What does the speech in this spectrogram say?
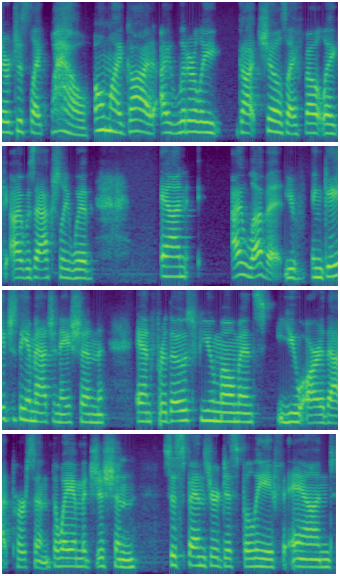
They're just like wow oh my god. I literally got chills. I felt like i was actually with and I love it. You've engaged the imagination, and for those few moments, you are that person. The way a magician suspends your disbelief. And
